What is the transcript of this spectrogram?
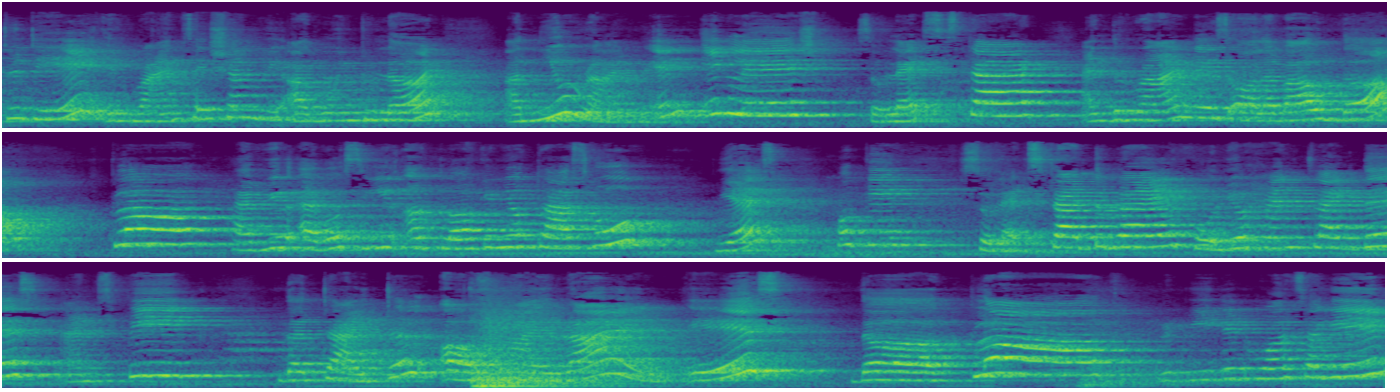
today in rhyme session we are going to learn a new rhyme in English. So let's start and the rhyme is all about the clock. Have you ever seen a clock in your classroom? Yes? Okay. So let's start the rhyme. Hold your hands like this and speak. The title of my rhyme is The Clock. Repeat it once again.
